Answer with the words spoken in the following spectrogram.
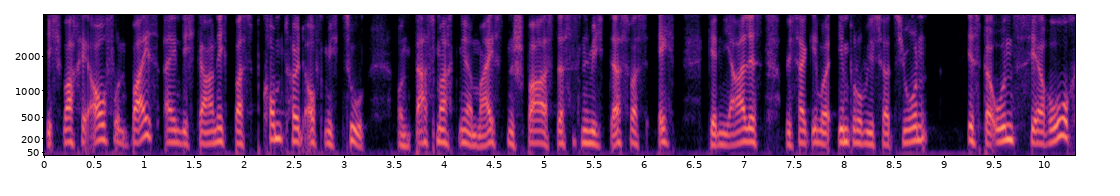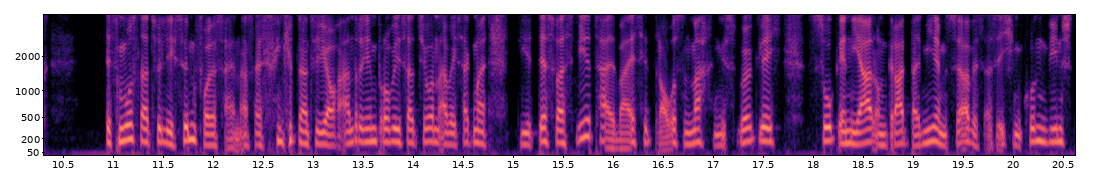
ich wache auf und weiß eigentlich gar nicht, was kommt heute auf mich zu. Und das macht mir am meisten Spaß. Das ist nämlich das, was echt genial ist. Und ich sage immer, Improvisation ist bei uns sehr hoch es muss natürlich sinnvoll sein. Also es gibt natürlich auch andere Improvisationen, aber ich sag mal, die, das, was wir teilweise draußen machen, ist wirklich so genial und gerade bei mir im Service, also ich im Kundendienst,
